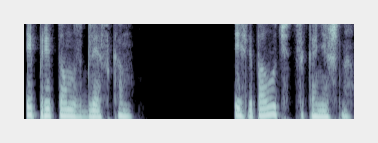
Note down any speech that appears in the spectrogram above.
и притом с блеском. Если получится, конечно.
